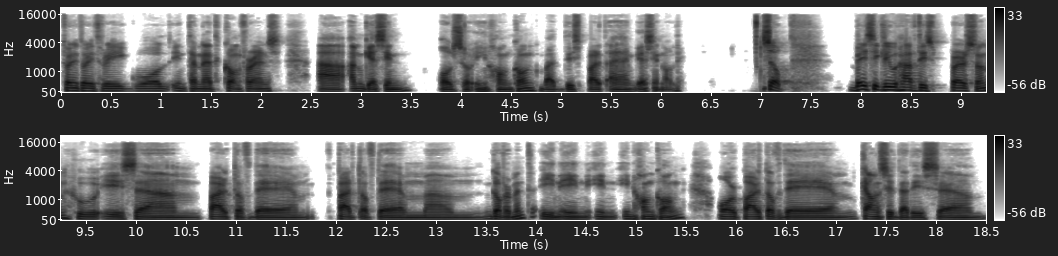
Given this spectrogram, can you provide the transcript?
2023 World Internet Conference. Uh, I'm guessing also in Hong Kong, but this part I am guessing only. So basically we have this person who is um, part of the part of the um, um, government in, in, in, in Hong Kong or part of the um, council that is um,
